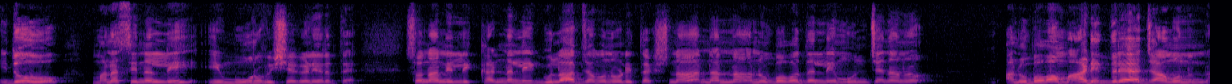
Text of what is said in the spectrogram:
ಇದು ಮನಸ್ಸಿನಲ್ಲಿ ಈ ಮೂರು ವಿಷಯಗಳಿರುತ್ತೆ. ಸೊ ನಾನಿಲ್ಲಿ ಕಣ್ಣಲ್ಲಿ ಗುಲಾಬ್ ಜಾಮೂನ್ ನೋಡಿದ ತಕ್ಷಣ ನನ್ನ ಅನುಭವದಲ್ಲಿ ಮುಂಚೆ ನಾನು ಅನುಭವ ಮಾಡಿದ್ರೆ ಆ ಜಾಮೂನನ್ನ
